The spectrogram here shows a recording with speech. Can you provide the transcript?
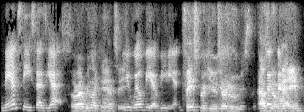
Nancy says yes, All right, we like Nancy, you will be obedient. Facebook user who has no, no. name.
